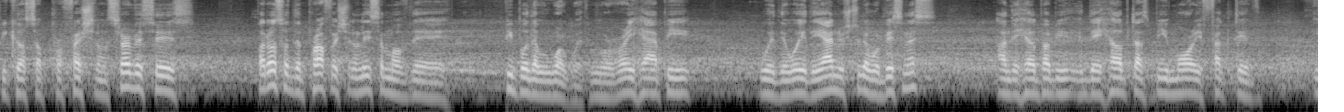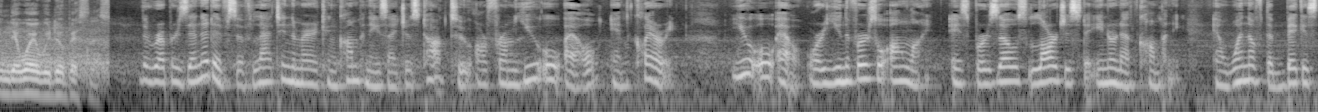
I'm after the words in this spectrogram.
because of professional services, but also the professionalism of the people that we work with. We were very happy with the way they understood our business and they helped, they helped us be more effective in the way we do business. The representatives of Latin American companies I just talked to are from UOL and Clarin. UOL, or Universal Online, is Brazil's largest internet company and one of the biggest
